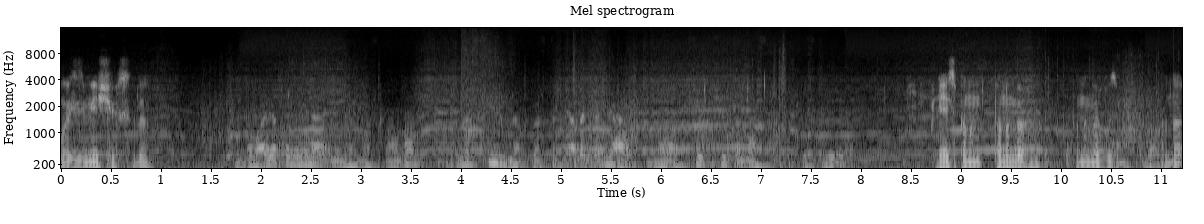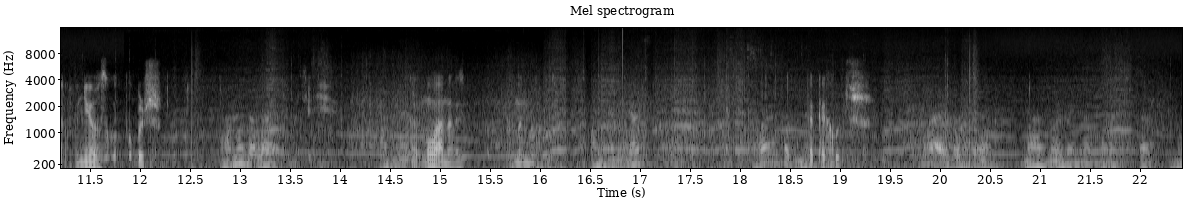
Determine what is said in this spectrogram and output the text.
Ну, из имеющихся, да. Ну, Давай я поменяю немножко. Она не сильно, потому что меня догоняет, но чуть-чуть она быстрее. У меня есть по, ном- по номеру, по номеру возьму. Да? Она, у нее разгон побольше. А ну давай. А мне, Ну ладно, возьму. По номеру возьму. а менять? Давай я поменяю. Да как хочешь. Давай это все на одной, да на одной. Так, ну.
